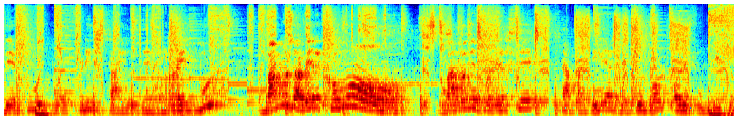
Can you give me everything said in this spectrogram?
de fútbol freestyle de Red Bull. Vamos a ver cómo va lo de ponerse zapatillas de fútbol o de fútbito,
